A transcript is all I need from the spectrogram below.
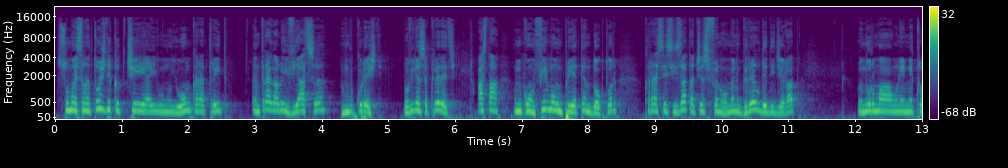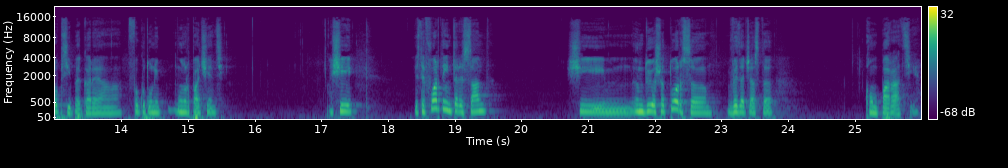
sunt mai sănătoși decât cei ai unui om care a trăit întreaga lui viață în București. Vă vine să credeți? Asta îmi confirmă un prieten doctor care a sesizat acest fenomen greu de digerat în urma unei necropsii pe care a făcut-o unui, unor pacienți. Și este foarte interesant și înduioșător să vezi această comparație.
